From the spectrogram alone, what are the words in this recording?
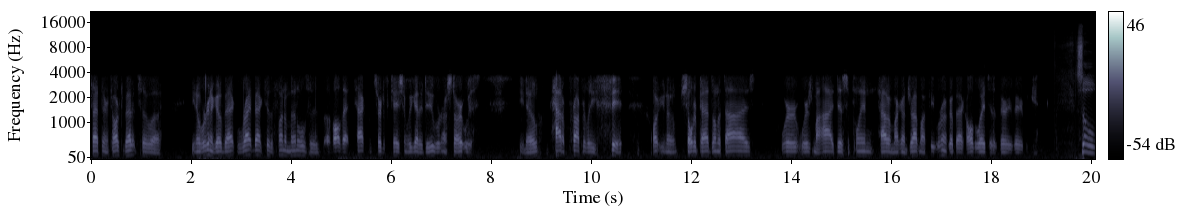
sat there and talked about it. So, uh, you know, we're going to go back right back to the fundamentals of, of all that tackling certification we got to do. We're going to start with, you know, how to properly fit, or you know, shoulder pads on the thighs. Where where's my eye discipline? How am I going to drop my feet? We're going to go back all the way to the very very beginning. So,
